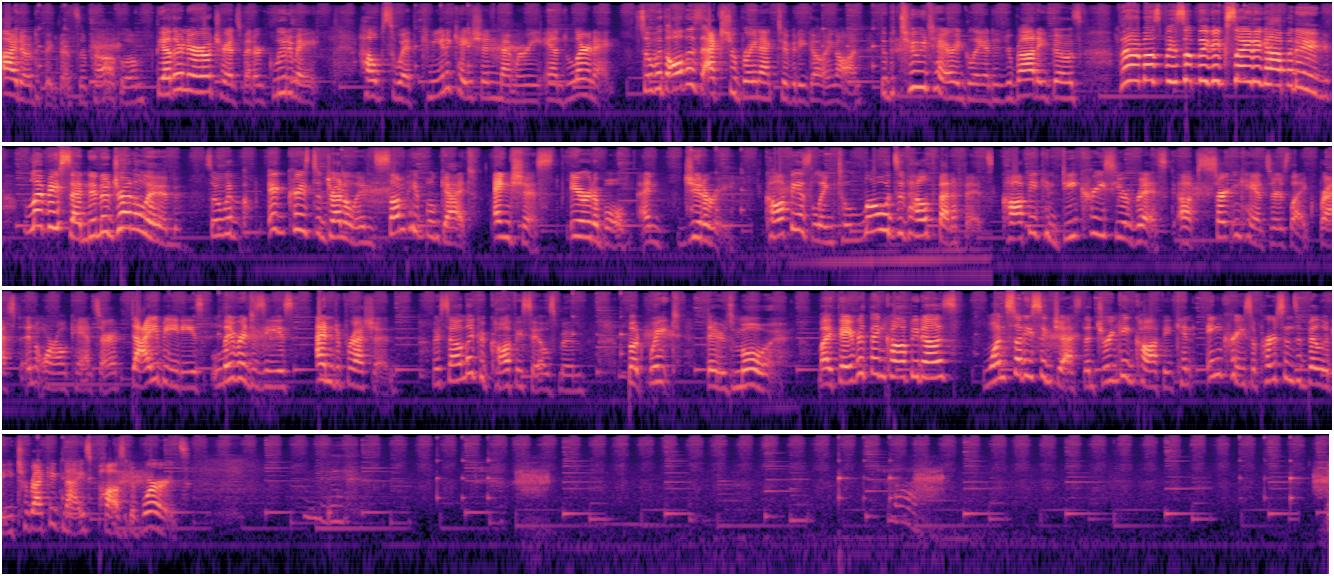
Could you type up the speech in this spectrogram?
I don't think that's a problem. The other neurotransmitter, glutamate, helps with communication, memory, and learning. So, with all this extra brain activity going on, the pituitary gland in your body goes, There must be something exciting happening! Let me send in adrenaline! So, with increased adrenaline, some people get anxious, irritable, and jittery. Coffee is linked to loads of health benefits. Coffee can decrease your risk of certain cancers like breast and oral cancer, diabetes, liver disease, and depression. I sound like a coffee salesman. But wait, there's more. My favorite thing coffee does? One study suggests that drinking coffee can increase a person's ability to recognize positive words.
